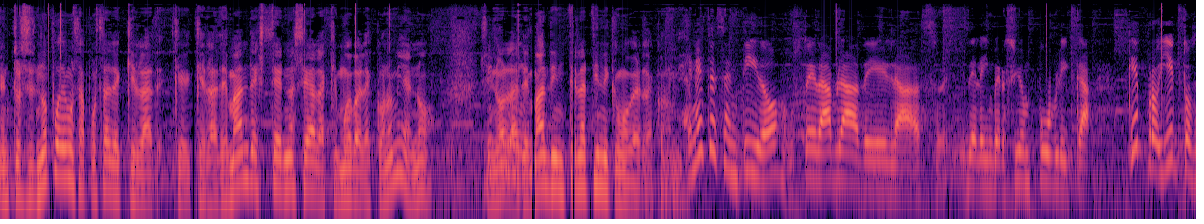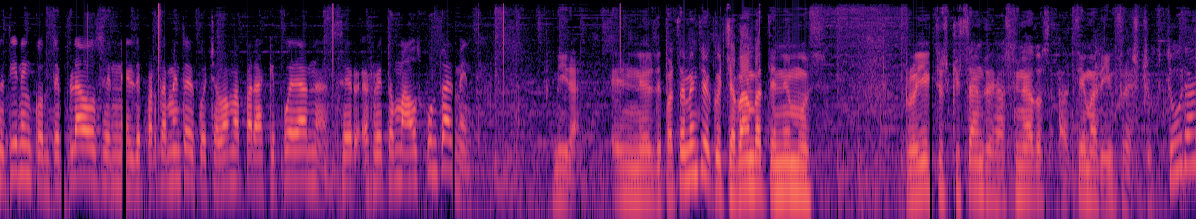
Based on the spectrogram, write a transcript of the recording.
Entonces no podemos apostar de que la, que, la demanda externa sea la que mueva la economía, no, sino la demanda interna tiene que mover la economía. En este sentido, usted habla de, las, de la inversión pública. ¿Qué proyectos se tienen contemplados en el departamento de Cochabamba para que puedan ser retomados puntualmente? Mira, en el departamento de Cochabamba tenemos proyectos que están relacionados al tema de infraestructura,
